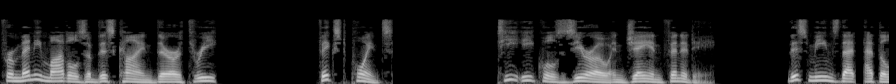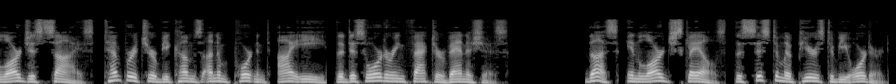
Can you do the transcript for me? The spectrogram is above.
For many models of this kind there are three fixed points T equals 0 and J infinity. This means that, at the largest size, temperature becomes unimportant, i.e., the disordering factor vanishes. Thus, in large scales, the system appears to be ordered.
